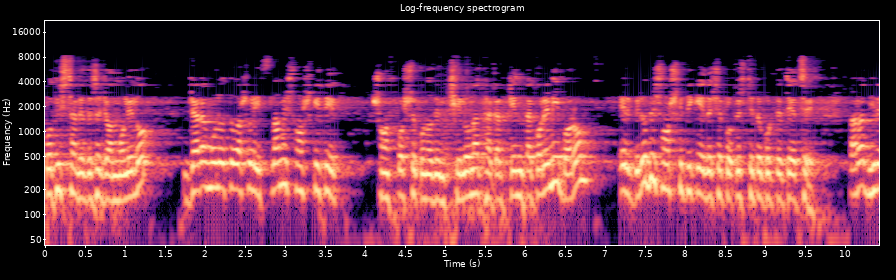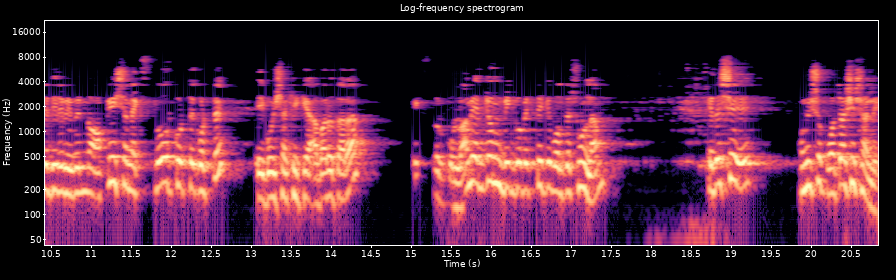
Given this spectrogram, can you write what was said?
প্রতিষ্ঠানে দেশে জন্ম নিল। যারা মূলত আসলে ইসলামী সংস্কৃতির সংস্পর্শে কোনোদিন ছিল না, থাকার চিন্তা করেনি, বরং এর বিরোধী সংস্কৃতিকে এদেশে প্রতিষ্ঠিত করতে চেয়েছে। তারা ধীরে ধীরে বিভিন্ন অকেশন এক্সপ্লোর করতে করতে এই বৈশাখীকে আবারও তারা এক্সপ্লোর করল। আমি একজন বিজ্ঞ ব্যক্তিকে বলতে শুনলাম, এদেশে উনিশশো পঁচাশি সালে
